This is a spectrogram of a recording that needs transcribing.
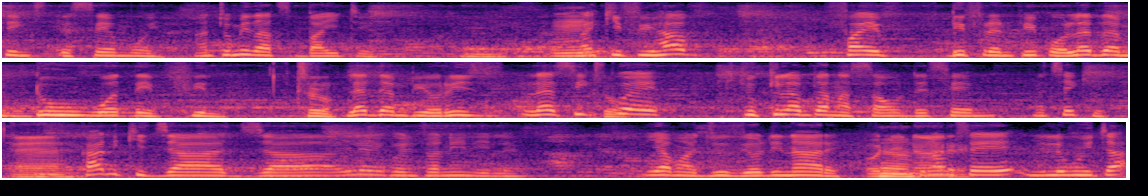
things the same way and to me that's biting like if you have five different people let them do what they feel True. let them be original lesikwe kitu kila mtu ana sound the same nacheki yeah. kani kijaja ile kunaitwa nini ile ya majuzi ordinary Ordinary. Yeah. nilimwita nilimuita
